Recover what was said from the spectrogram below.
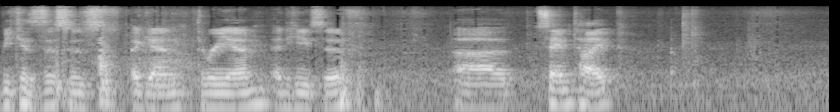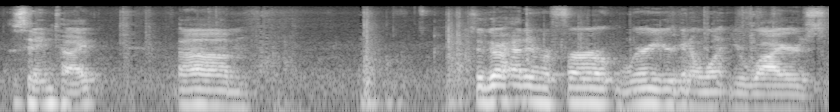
because this is again 3M adhesive, uh, same type, same type. Um, so go ahead and refer where you're going to want your wires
